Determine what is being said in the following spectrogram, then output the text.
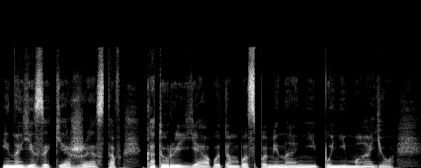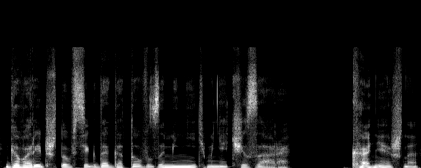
и на языке жестов, который я в этом воспоминании понимаю, говорит, что всегда готов заменить мне Чезаре. Конечно,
